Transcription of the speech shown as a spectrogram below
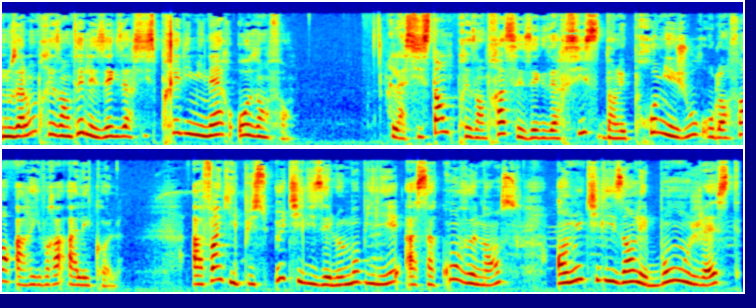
nous allons présenter les exercices préliminaires aux enfants. L'assistante présentera ces exercices dans les premiers jours où l'enfant arrivera à l'école, afin qu'il puisse utiliser le mobilier à sa convenance en utilisant les bons gestes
